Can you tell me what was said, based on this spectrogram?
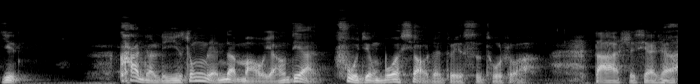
印，看着李宗仁的卯阳殿，傅静波笑着对司徒说：“大师先生，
